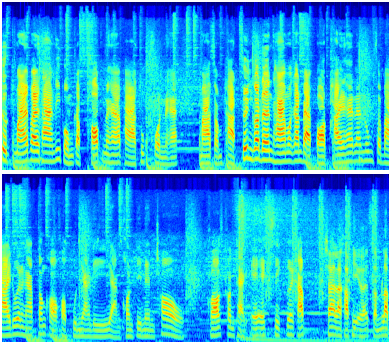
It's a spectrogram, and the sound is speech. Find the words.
จุดหมายปลายทางที่ผมกับท็อปนะฮะพาทุกคนนะฮะมาสัมผัส ซึ่งก็เดินทางมากันแบบปลอดภัยและนุ่มสบายด้วยนะครับ ต้องขอขอบคุณอย่างดีอย่าง Continental Cross Contact AX6 ด้วยครับ ใช่แล้วครับพี่เอิร์ธสำหรับ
